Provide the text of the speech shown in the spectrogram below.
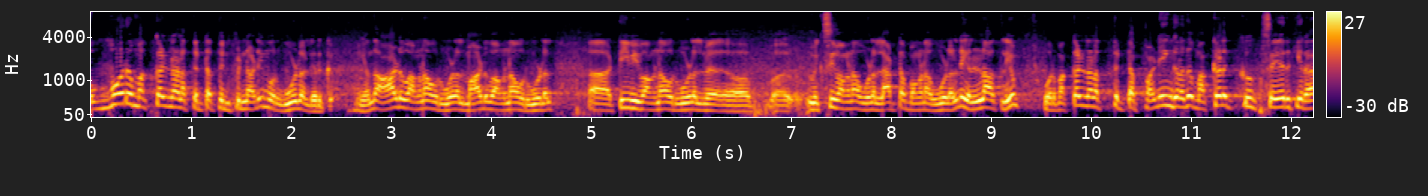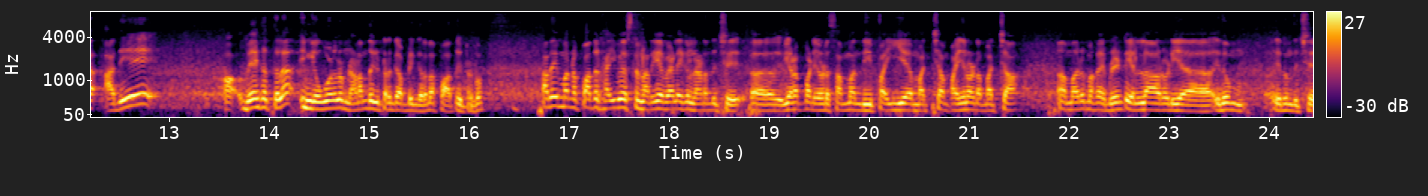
ஒவ்வொரு மக்கள் நலத்திட்டத்தின் பின்னாடியும் ஒரு ஊழல் இருக்குது நீங்கள் வந்து ஆடு வாங்கினா ஒரு ஊழல் மாடு வாங்கினா ஒரு ஊழல் டிவி வாங்கினா ஒரு ஊழல் மிக்ஸி வாங்கினா ஊழல் லேப்டாப் வாங்கினா ஊழல் எல்லாத்துலேயும் ஒரு மக்கள் நலத்திட்ட பணிங்கிறது மக்களுக்கு சேர்க்கிற அதே வேகத்தில் இங்கே ஊழலும் நடந்துகிட்டு இருக்கு அப்படிங்கிறத பார்த்துட்டு இருக்கோம். அதே மாதிரி நான் பார்த்து ஹைவேஸில் நிறைய வேலைகள் நடந்துச்சு. எடப்பாடியோட சம்பந்தி பையன் மச்சான் பையனோட மச்சான் மருமக இப்படின்ட்டு எல்லாருடைய இதுவும் இருந்துச்சு.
